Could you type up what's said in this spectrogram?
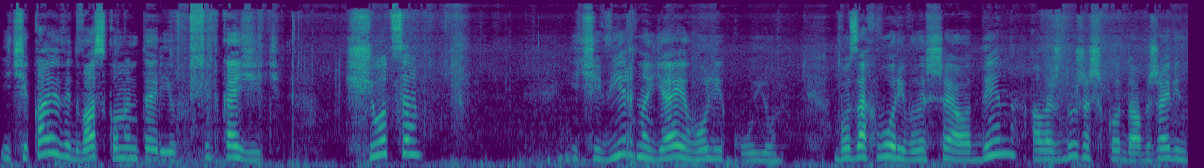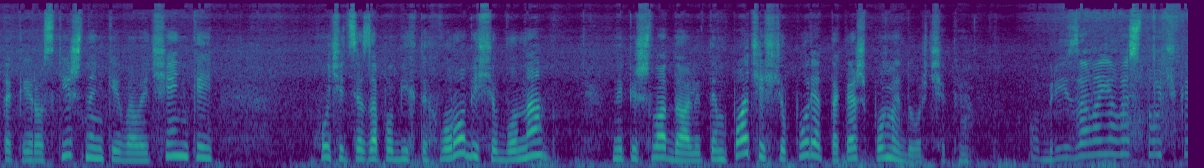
і чекаю від вас коментарів. Підкажіть, що це і чи вірно я його лікую. Бо захворів лише один, але ж дуже шкода. Вже він такий розкішненький, величенький. Хочеться запобігти хворобі, щоб вона не пішла далі. Тим паче, що поряд таке ж помидорчики. Обрізала я листочки.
